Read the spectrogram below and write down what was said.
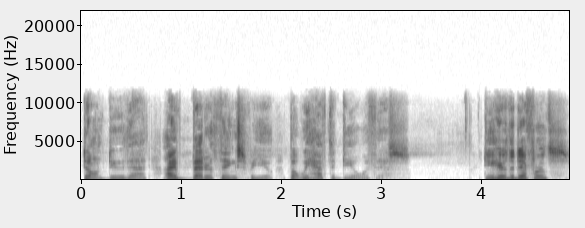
don't do that. I have better things for you, but we have to deal with this. Do you hear the difference?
